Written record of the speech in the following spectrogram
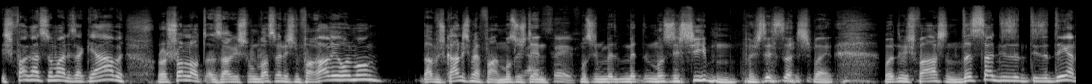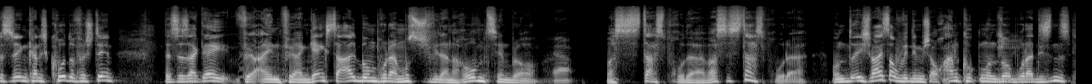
Ich fahre ganz normal. Ich sag, ja, aber oder schon laut. Sag ich, und was, wenn ich einen Ferrari hol morgen? Darf ich gar nicht mehr fahren, muss ich Ja, den, safe. muss ich mit, mit, muss ich den schieben. Verstehst du, was ich meine? Wollte mich verarschen. Das ist halt diese, diese Dinger, deswegen kann ich Kurdo verstehen, dass er sagt, ey, für ein, für ein Gangster-Album, Bruder, muss ich wieder nach oben ziehen, Bro. Ja. Was ist das, Bruder? Was ist das, Bruder? Und ich weiß auch, wie die mich auch angucken und so, Bruder. Die sind,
